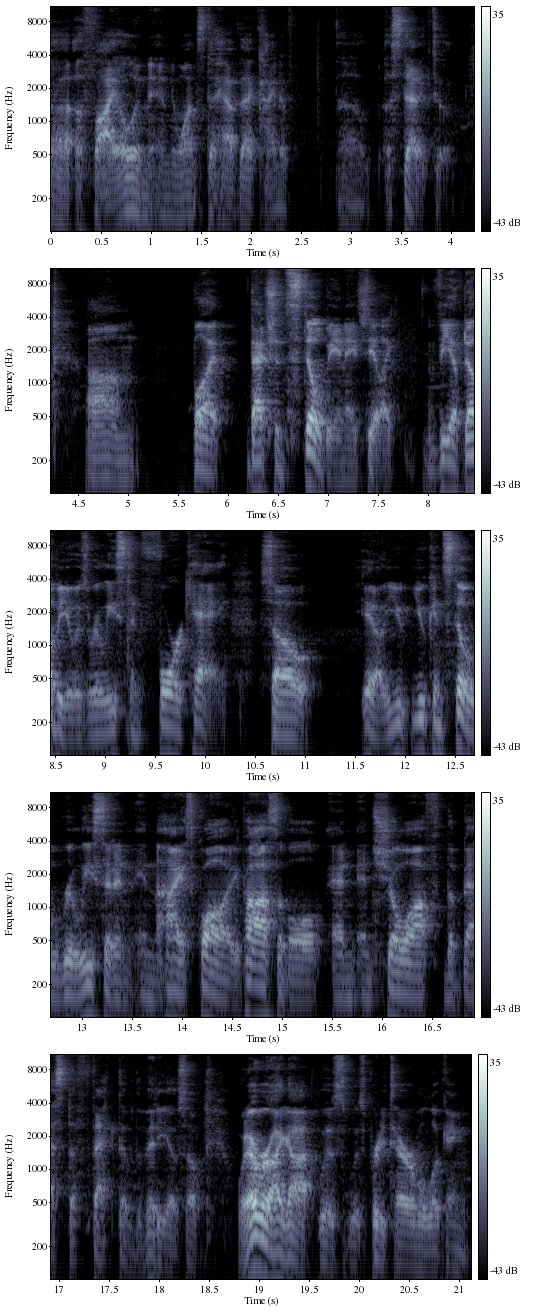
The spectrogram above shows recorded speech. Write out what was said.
uh, a file and, and wants to have that kind of uh, aesthetic to it. Um, but that should still be in HD. Like VFW is released in 4K, so you know you, you can still release it in, in the highest quality possible and and show off the best effect of the video. So whatever i got was was pretty terrible looking.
